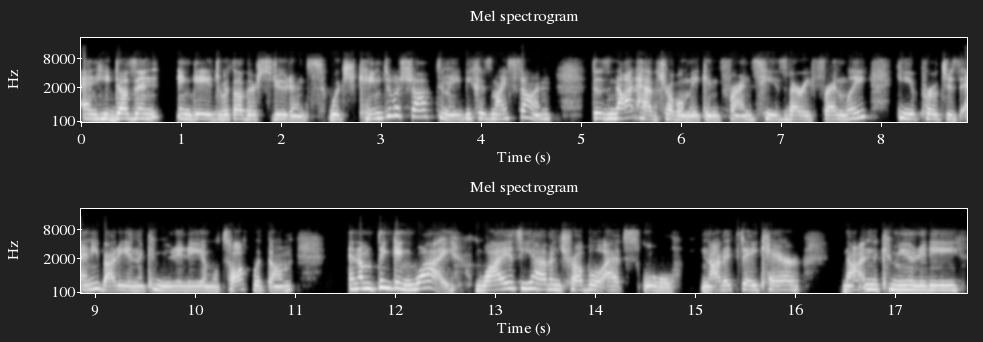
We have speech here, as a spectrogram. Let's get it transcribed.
and he doesn't engage with other students, which came to a shock to me because my son does not have trouble making friends. He is very friendly. He approaches anybody in the community and will talk with them. And I'm thinking, why? Why is he having trouble at school, not at daycare, not in the community,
